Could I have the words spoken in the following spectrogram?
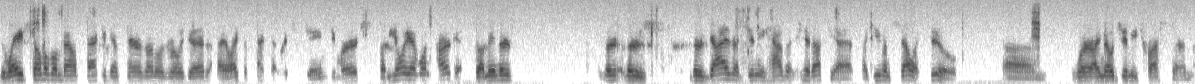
the way some of them bounced back against Arizona was really good. I like the fact that Richie James emerged, but he only had one target. So I mean, there's there, there's there's guys that Jimmy hasn't hit up yet, like even Celek too, um, where I know Jimmy trusts them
